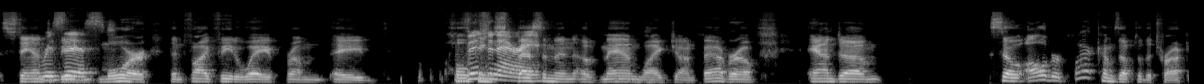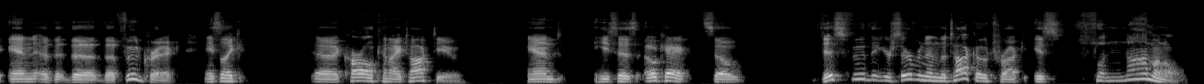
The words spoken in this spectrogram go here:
stand Resist. to be more than five feet away from a hulking Visionary. specimen of man like Jon Favreau, and um, so Oliver Platt comes up to the truck and uh, the, the the food critic. And he's like, uh, "Carl, can I talk to you?" And he says, "Okay." So this food that you're serving in the taco truck is phenomenal,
